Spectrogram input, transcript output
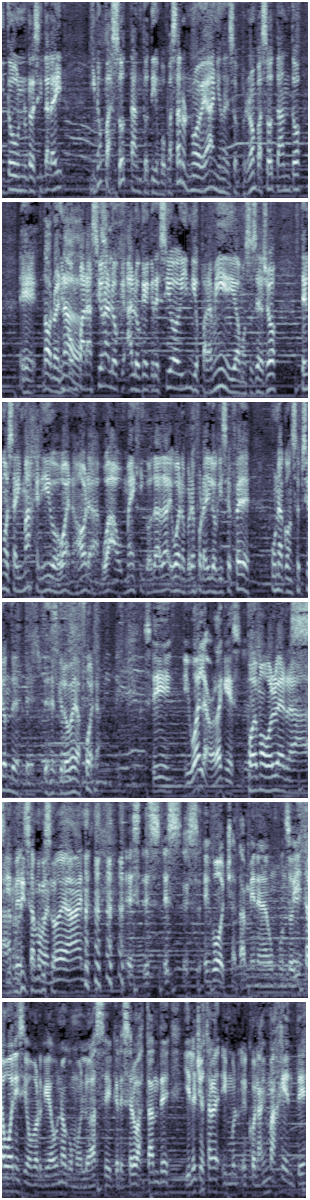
y todo un recital ahí. Y no pasó tanto tiempo, pasaron nueve años de eso, pero no pasó tanto. eh, No, no es en nada. comparación a lo que a lo que creció Indios para mí, digamos. O sea, yo tengo esa imagen y digo, bueno, ahora, wow, México, ta, ta, y bueno, pero es por ahí lo que dice Fede, una concepción desde, desde el que lo ve de afuera. Sí, igual la verdad que es... Podemos volver a Si pensamos en nueve años, es, es, es, es, es bocha también en algún punto. Y está buenísimo porque a uno como lo hace crecer bastante. Y el hecho de estar con la misma gente,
